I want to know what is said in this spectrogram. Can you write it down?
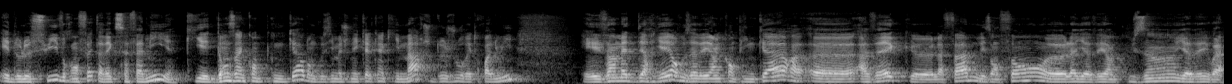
et de le suivre en fait avec sa famille qui est dans un camping-car. Donc vous imaginez quelqu'un qui marche deux jours et trois nuits et 20 mètres derrière, vous avez un camping-car euh, avec euh, la femme, les enfants. Euh, là, il y avait un cousin, il y avait voilà,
